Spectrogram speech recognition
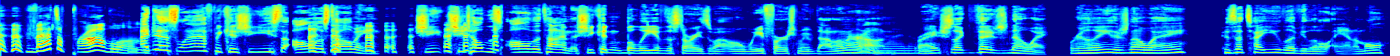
any toilet paper. That's a problem. I just laugh because she used to always tell me she she told us all the time that she couldn't believe the stories about when we first moved out on our Yeah, own. Right? She's like, "There's no way, really? There's no way, because that's how you live, you little animal."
